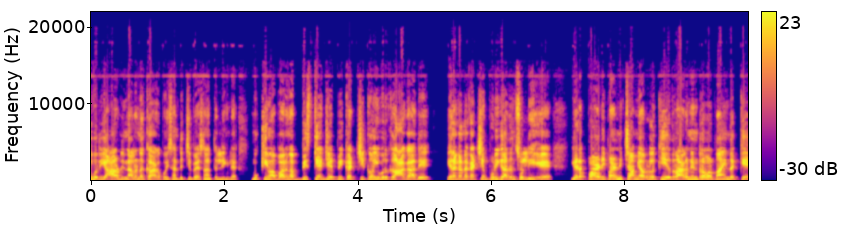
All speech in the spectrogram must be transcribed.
இவர் யாருடைய நலனுக்காக போய் சந்திச்சு பேசினா தெரியலீங்களே? முக்கியமாக பாருங்க பிஸ்கெட் ஜேபி கட்சிக்கும் இவருக்கும் ஆகாது. எனக்கு அந்த கட்சியை பிடிக்காதுன்னு சொல்லி எடப்பாடி பழனிசாமி அவர்களுக்கு எதிராக நின்றவர் தான் இந்த கே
